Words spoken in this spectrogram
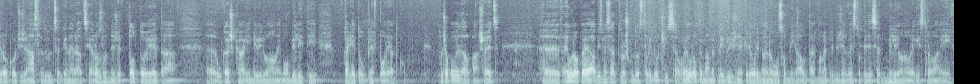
rokov, čiže následujúca generácia, rozhodne, že toto je tá ukážka individuálnej mobility, tak je to úplne v poriadku. To, čo povedal pán Švec, e, v Európe, aby sme sa trošku dostali do čísel, v Európe máme približne, keď hovoríme len o osobných autách, máme približne 250 miliónov registrovaných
